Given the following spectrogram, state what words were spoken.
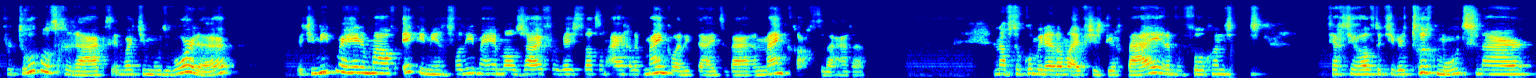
vertroebeld geraakt in wat je moet worden, dat je niet meer helemaal, of ik in ieder geval, niet meer helemaal zuiver wist wat dan eigenlijk mijn kwaliteiten waren, mijn krachten waren. En af en toe kom je daar dan wel eventjes dichtbij en vervolgens zegt je hoofd dat je weer terug moet naar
